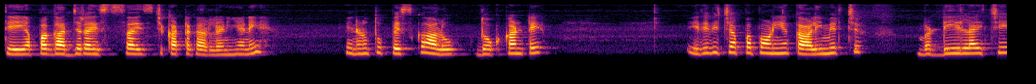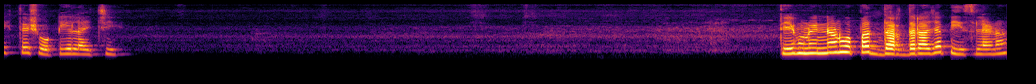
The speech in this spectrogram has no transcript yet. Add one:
ਤੇ ਆਪਾਂ ਗਾਜਰ ਇਸ ਸਾਈਜ਼ 'ਚ ਕੱਟ ਕਰ ਲੈਣੀਆਂ ਨੇ। ਇਹਨਾਂ ਨੂੰ ਧੁੱਪੇ ਸੁਕਾ ਲਓ 2 ਘੰਟੇ। ਇਹਦੇ ਵਿੱਚ ਆਪਾਂ ਪਾਉਣੀ ਆ ਕਾਲੀ ਮਿਰਚ, ਵੱਡੀ ਇਲਾਇਚੀ ਤੇ ਛੋਟੀ ਇਲਾਇਚੀ। ਤੇ ਹੁਣ ਇਹਨਾਂ ਨੂੰ ਆਪਾਂ ਦਰਦਰਾ ਜਿਹਾ ਪੀਸ ਲੈਣਾ।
